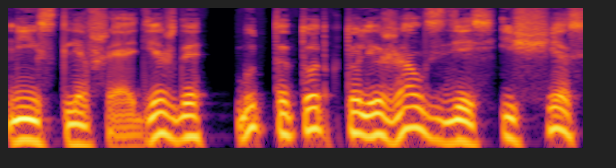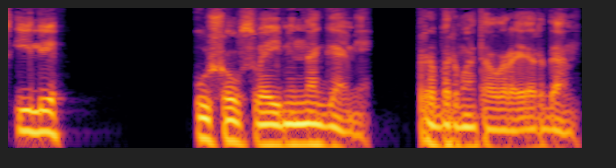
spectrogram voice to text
ни истлевшей одежды, будто тот, кто лежал здесь, исчез или... «Ушел своими ногами», — пробормотал Райердан.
